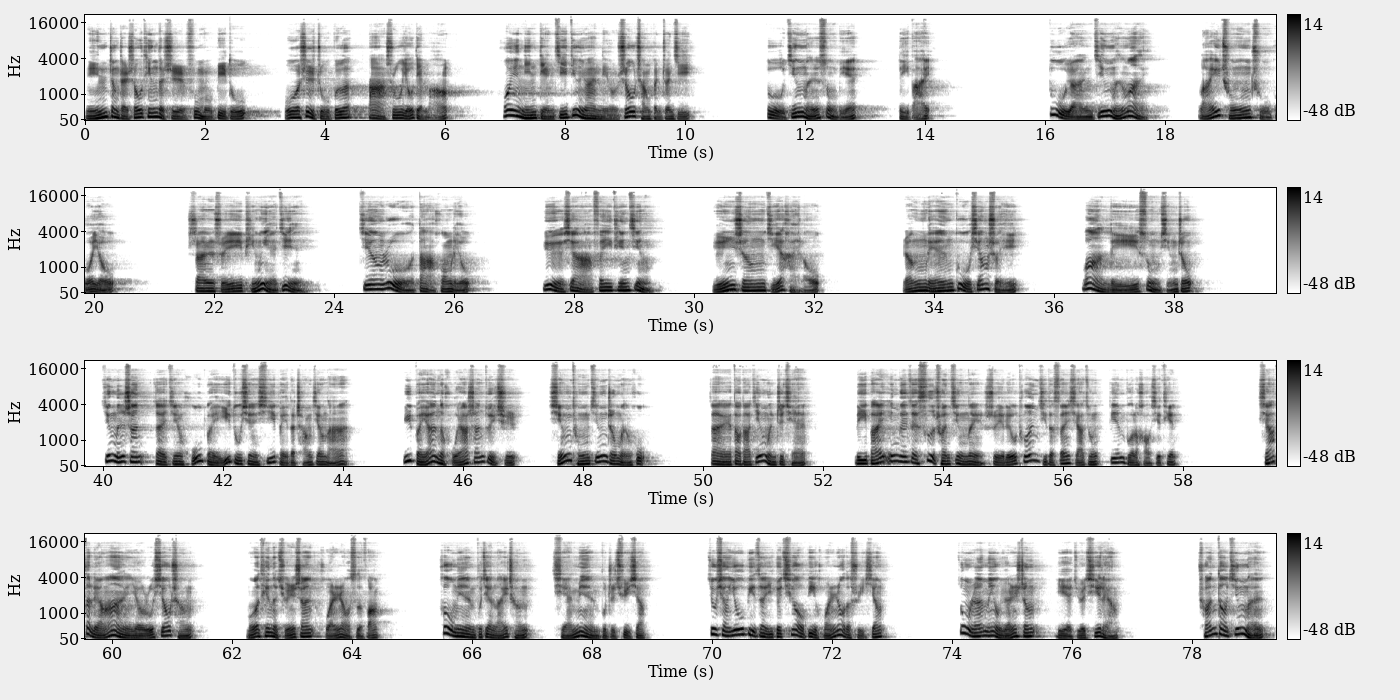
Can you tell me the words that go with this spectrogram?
您正在收听的是《父母必读》，我是主播大叔，有点忙。欢迎您点击订阅按钮，收藏本专辑。《渡荆门送别》李白。渡远荆门外，来从楚国游。山水平野尽，江入大荒流。月下飞天镜。云生结海楼，仍怜故乡水，万里送行舟。荆门山在今湖北宜都县西北的长江南岸，与北岸的虎牙山对峙，形同荆州门户。在到达荆门之前，李白应该在四川境内水流湍急的三峡中颠簸了好些天。峡的两岸有如霄城，摩天的群山环绕四方，后面不见来程，前面不知去向，就像幽闭在一个峭壁环绕的水乡。纵然没有原声，也觉凄凉。船到荆门，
